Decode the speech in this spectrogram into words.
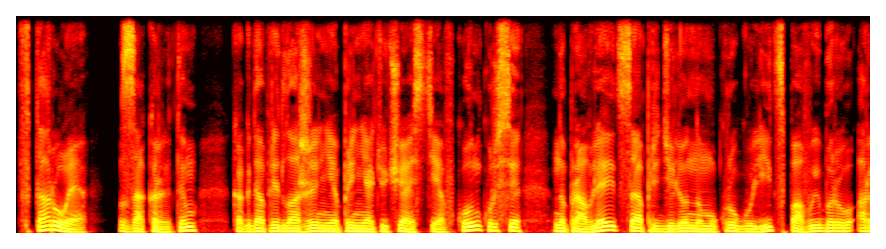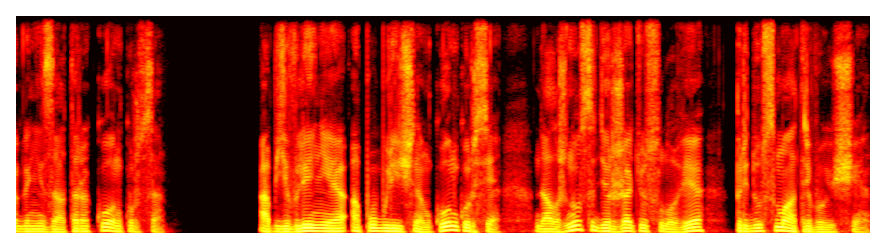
Второе закрытым, когда предложение принять участие в конкурсе направляется определенному кругу лиц по выбору организатора конкурса. Объявление о публичном конкурсе должно содержать условия, предусматривающие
